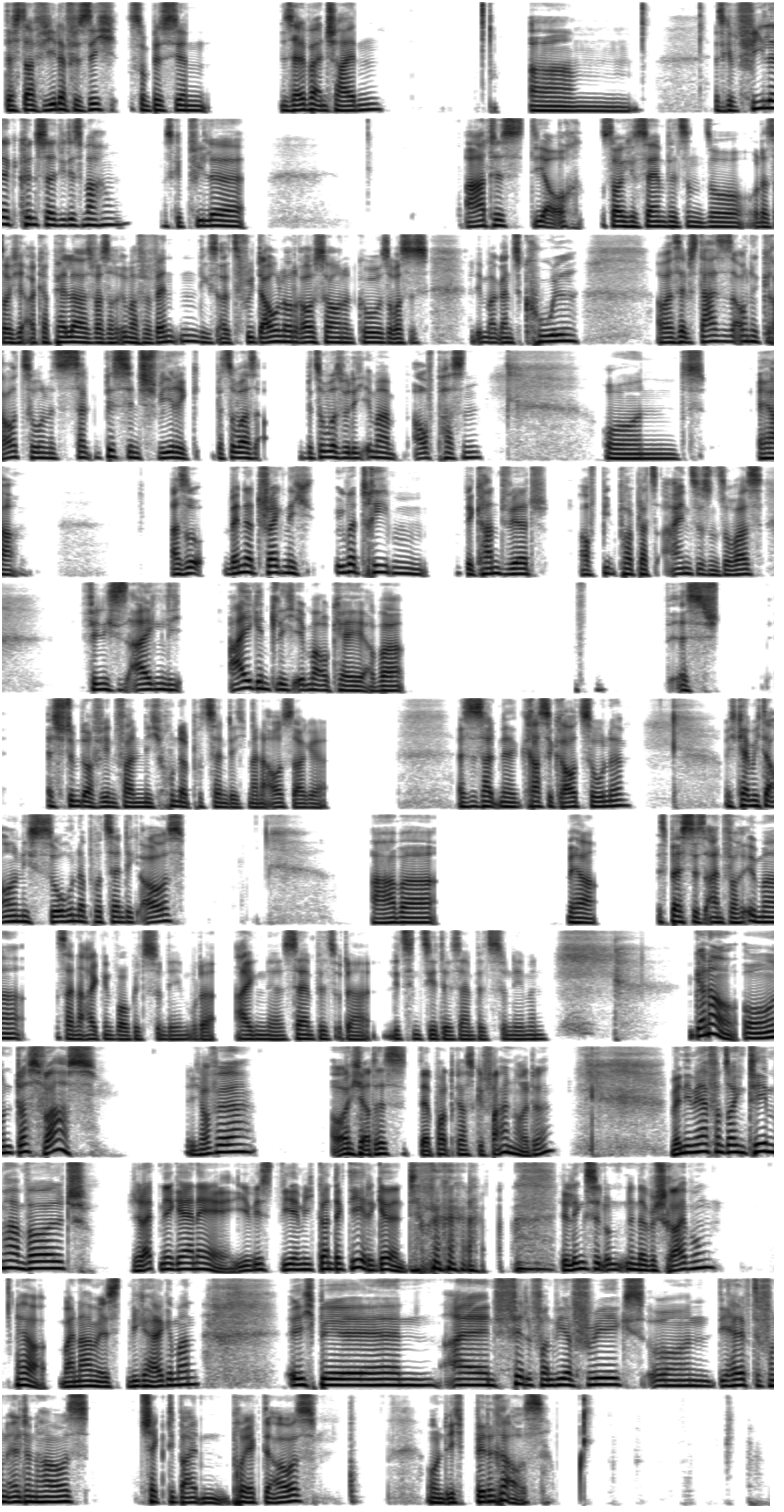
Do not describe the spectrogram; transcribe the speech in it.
Das darf jeder für sich so ein bisschen selber entscheiden. Ähm, es gibt viele Künstler, die das machen. Es gibt viele Artists, die auch solche Samples und so oder solche A Cappellas, was auch immer verwenden, die es als Free Download raushauen und Co. Sowas ist halt immer ganz cool. Aber selbst da ist es auch eine Grauzone. Es ist halt ein bisschen schwierig. Mit sowas, mit sowas würde ich immer aufpassen. Und ja, also wenn der Track nicht übertrieben bekannt wird, auf Beatport Platz 1 ist und sowas, finde ich es eigentlich, eigentlich immer okay, aber es, es stimmt auf jeden Fall nicht hundertprozentig, meine Aussage. Es ist halt eine krasse Grauzone. Ich kenne mich da auch nicht so hundertprozentig aus. Aber ja, das Beste ist einfach immer seine eigenen Vocals zu nehmen oder eigene Samples oder lizenzierte Samples zu nehmen. Genau, und das war's. Ich hoffe, euch hat es der Podcast gefallen heute. Wenn ihr mehr von solchen Themen haben wollt, schreibt mir gerne. Ihr wisst, wie ihr mich kontaktieren könnt. Die Links sind unten in der Beschreibung. Ja, mein Name ist Mika Helgemann. Ich bin ein Viertel von Via Freaks und die Hälfte von Elternhaus. Checkt die beiden Projekte aus. Und ich bin raus.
